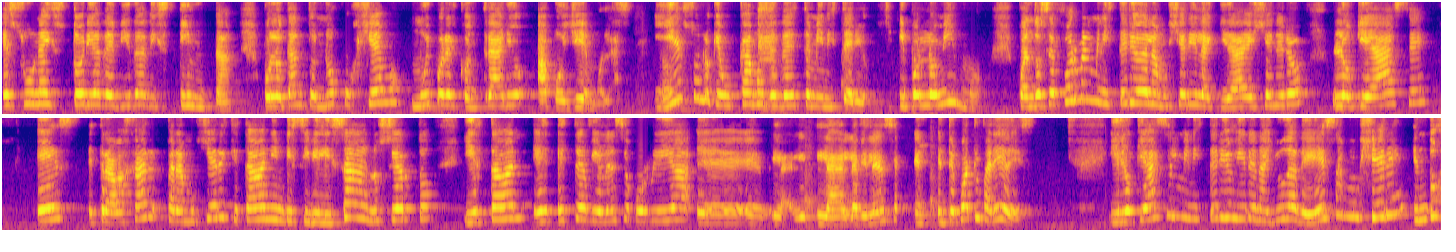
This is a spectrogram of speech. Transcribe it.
es una historia de vida distinta. Por lo tanto, no juzguemos, muy por el contrario, apoyémoslas. Y eso es lo que buscamos desde este ministerio. Y por lo mismo, cuando se forma el Ministerio de la Mujer y la Equidad de Género, lo que hace es trabajar para mujeres que estaban invisibilizadas, ¿no es cierto? Y estaban, e, esta violencia ocurría, eh, eh, la, violencia entre cuatro paredes. Y lo que hace el ministerio es ir en ayuda de esas mujeres en dos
